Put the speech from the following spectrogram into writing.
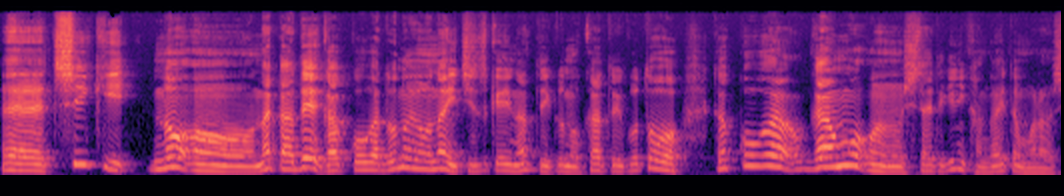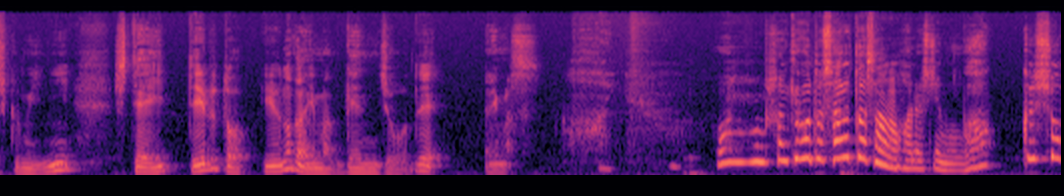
えー地域の中で学校がどのような位置づけになっていくのかということを学校側も主体的に考えてもらう仕組みにしていっているというのが今現状であります。あの先ほどサルタさんの話にもワークショッ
